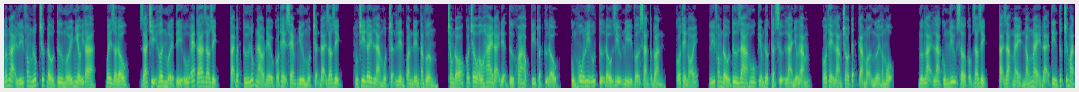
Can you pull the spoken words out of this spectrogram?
Ngẫm lại lý phong lúc trước đầu tư mới nhiều ít ta, bây giờ đâu, giá trị hơn 10 tỷ usd giao dịch, tại bất cứ lúc nào đều có thể xem như một trận đại giao dịch húng chi đây là một trận liên quan đến tam vương, trong đó có châu âu hai đại điện tử khoa học kỹ thuật cự đầu, cùng hollywood cự đầu dịu nhì vợ sản tập đoàn, có thể nói, lý phong đầu tư ra hu kiếm được thật sự là nhiều lắm, có thể làm cho tất cả mọi người hâm mộ. Ngược lại là cùng new sở cọc giao dịch tại dạng này nóng này đại tin tức trước mặt,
